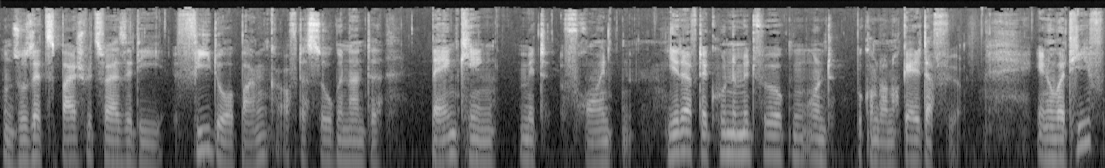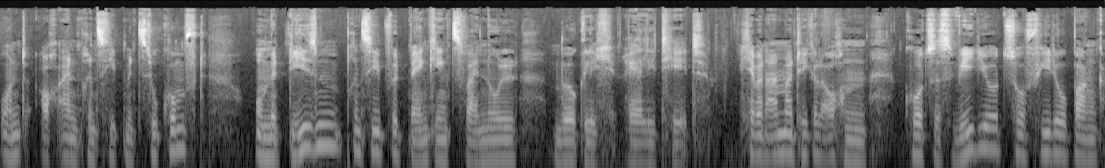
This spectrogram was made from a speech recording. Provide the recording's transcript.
und so setzt beispielsweise die Fidor Bank auf das sogenannte Banking mit Freunden. Hier darf der Kunde mitwirken und bekommt auch noch Geld dafür. Innovativ und auch ein Prinzip mit Zukunft und mit diesem Prinzip wird Banking 2.0 wirklich Realität. Ich habe in einem Artikel auch ein kurzes Video zur Fido Bank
